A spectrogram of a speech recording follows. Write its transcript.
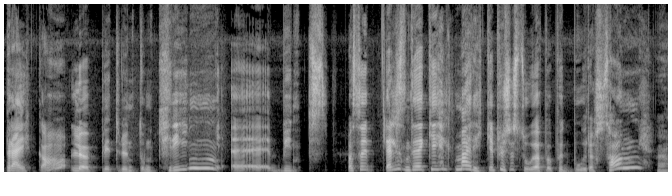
preika, løp litt rundt omkring, begynte Altså, jeg liksom det jeg ikke helt merket. Plutselig sto jeg oppe på et bord og sang. Ja.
